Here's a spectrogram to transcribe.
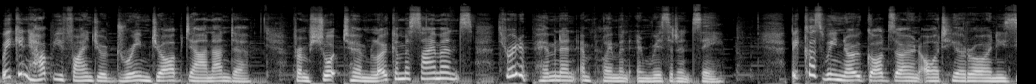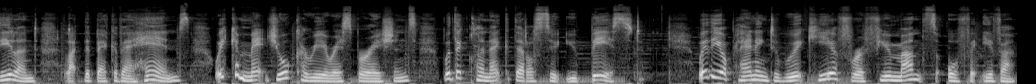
We can help you find your dream job down under, from short term locum assignments through to permanent employment and residency. Because we know God's own Aotearoa New Zealand like the back of our hands, we can match your career aspirations with a clinic that'll suit you best whether you're planning to work here for a few months or forever.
